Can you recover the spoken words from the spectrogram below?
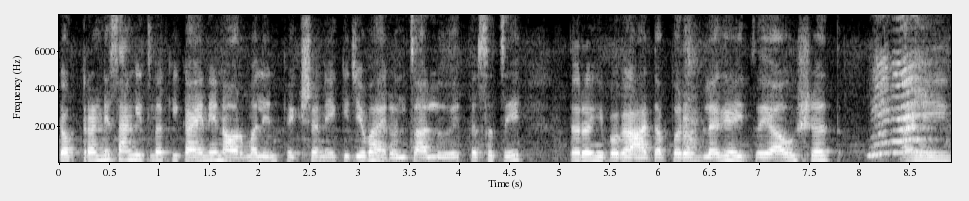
डॉक्टरांनी सांगितलं की काय नाही नॉर्मल इन्फेक्शन आहे की जे व्हायरल चालू आहे तसंच आहे. तर हे बघा आता परमला घ्यायचं आहे औषध. आणि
